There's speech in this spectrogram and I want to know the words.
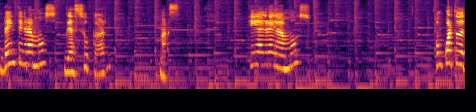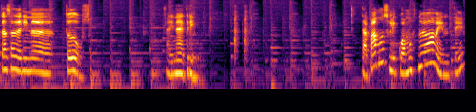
20 gramos de azúcar más. Y agregamos un cuarto de taza de harina todo uso. Harina de trigo. Tapamos, licuamos nuevamente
